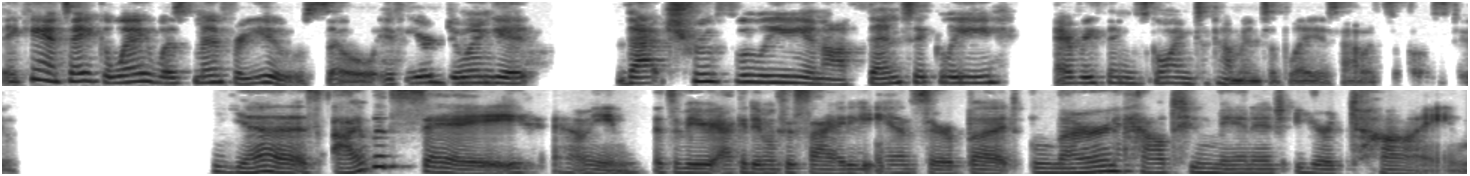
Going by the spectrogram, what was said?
they can't take away what's meant for you. So if you're doing it that truthfully and authentically, everything's going to come into play as how it's supposed to. Yes, I would say, I mean, it's a very academic society answer, but learn how to manage your time.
